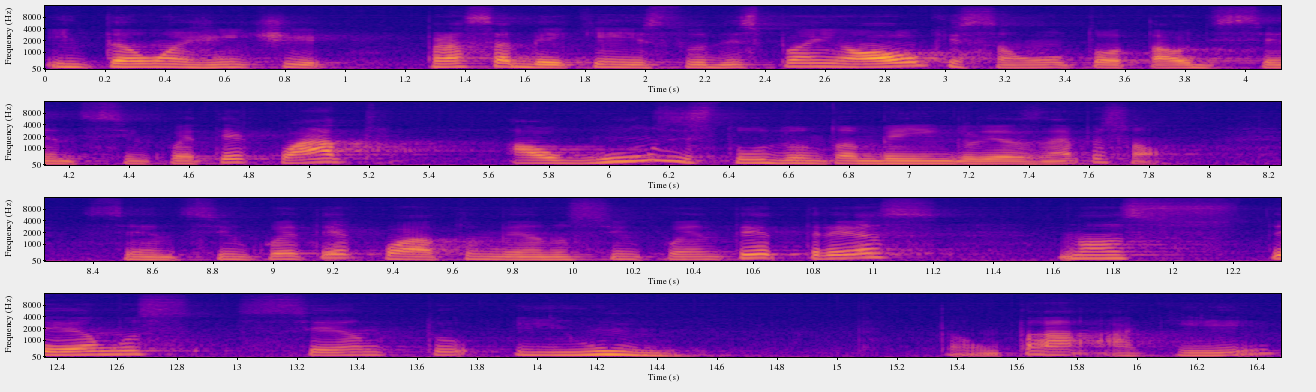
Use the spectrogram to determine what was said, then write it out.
então a gente, para saber quem estuda espanhol, que são um total de 154, alguns estudam também inglês, né, pessoal? 154 menos 53, nós temos 101. Então tá, aqui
